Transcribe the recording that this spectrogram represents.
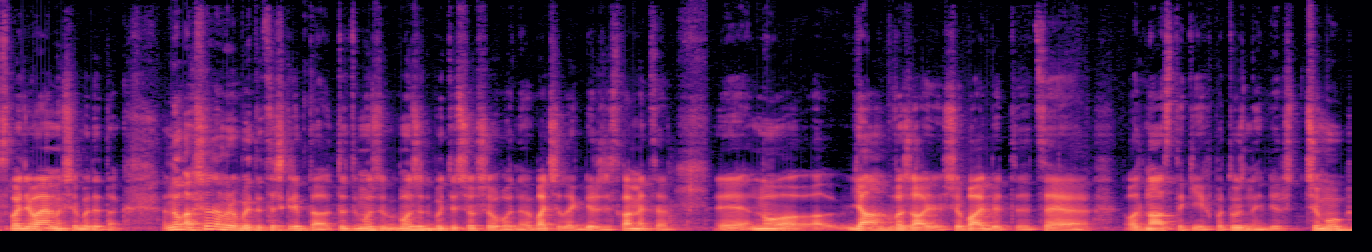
Сподіваємося, що буде так. Ну, а що нам робити? Це ж крипта. Тут може, може бути що, що угодно. Ви бачили, як біржі скам'яться. Е, ну, я вважаю, що Bybit – це одна з таких потужних бірж. Чому?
